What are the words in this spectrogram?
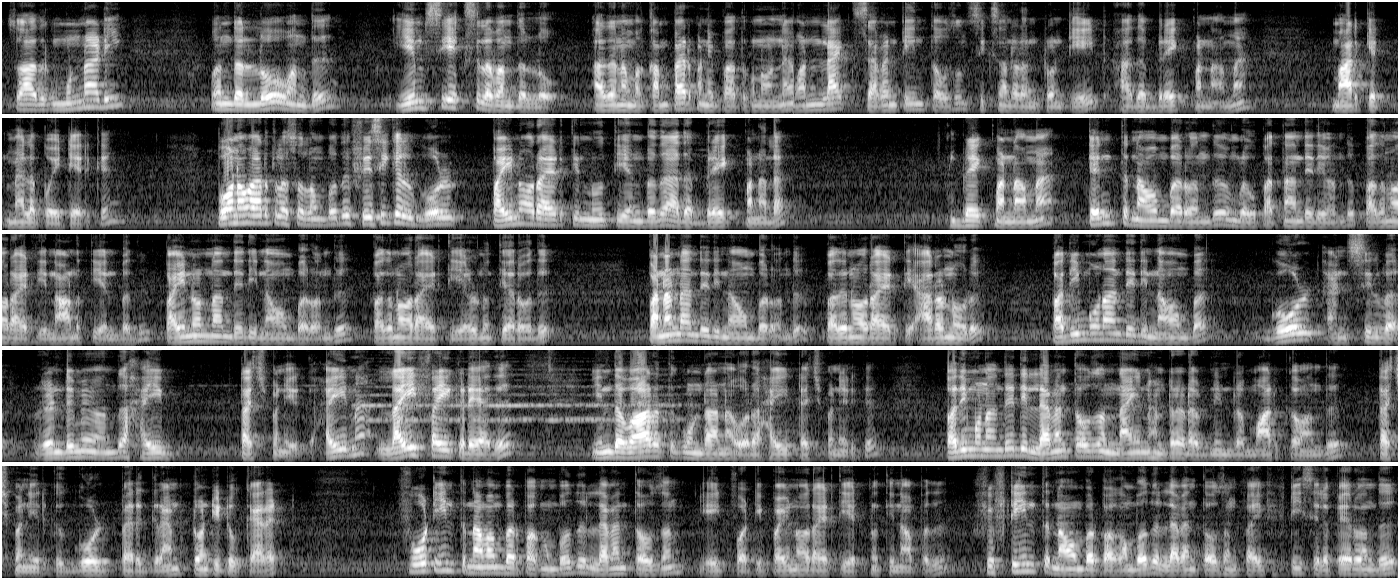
so அதுக்கு முன்னாடி வந்த லோ வந்து எம்சிஎக்ஸில் வந்த லோ அதை நம்ம கம்பேர் பண்ணி பார்த்துக்கணுன்னு one lakh seventeen thousand six hundred and twenty eight அதை பிரேக் பண்ணாமல் மார்க்கெட் மேலே போயிட்டே இருக்குது போன வாரத்தில் சொல்லும்போது ஃபிசிக்கல் கோல்டு பதினோராயிரத்தி நூற்றி எண்பது அதை பிரேக் பண்ணலை. பிரேக் பண்ணாமல் டென்த்து நவம்பர் வந்து உங்களுக்கு பத்தாந்தேதி வந்து பதினோராயிரத்தி நானூற்றி எண்பது பதினொன்றாந்தேதி நவம்பர் வந்து பதினோராயிரத்தி எழுநூற்றி அறுபது பன்னெண்டாந்தேதி நவம்பர் வந்து பதினோராயிரத்தி அறநூறு பதிமூணாந்தேதி நவம்பர் கோல்டு அண்ட் சில்வர் ரெண்டுமே வந்து ஹை டச் பண்ணியிருக்கு. ஹைனா லைஃப் ஹை கிடையாது. இந்த வாரத்துக்கு உண்டான ஒரு ஹை டச் பண்ணியிருக்கு. பதிமூணாந்தேதி லெவன் தௌசண்ட் நைன் ஹண்ட்ரட் அப்படின்ற மார்க்கை வந்து டச் பண்ணியிருக்கு. Gold per gram twenty two carat fourteenth November பார்க்கும்போது லெவன் தௌசண்ட் எயிட் ஃபார்ட்டி பதினோராயிரத்தி எட்நூற்றி நாற்பது. ஃபிஃப்டீன்த் நவம்பர் பார்க்கும்போது லெவன் தௌசண்ட் ஃபைவ் ஃபிஃப்டி சில பேர் வந்து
